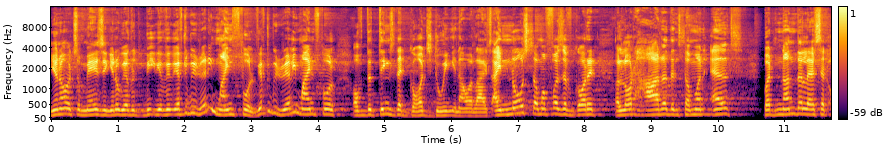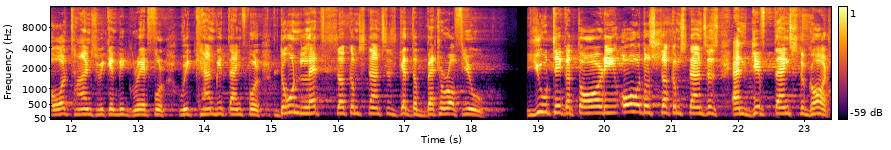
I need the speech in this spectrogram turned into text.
You know, it's amazing. You know, we have, to be, we have to be really mindful. We have to be really mindful of the things that God's doing in our lives. I know some of us have got it a lot harder than someone else. But nonetheless, at all times, we can be grateful. We can be thankful. Don't let circumstances get the better of you. You take authority over those circumstances and give thanks to God.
